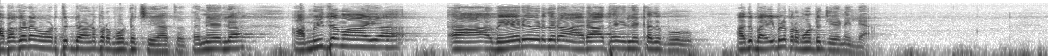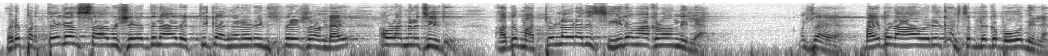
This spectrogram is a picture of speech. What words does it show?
അപകടം ഓർത്തിട്ടാണ് പ്രൊമോട്ട് ചെയ്യാത്തത്. തന്നെയല്ല അമിതമായ വേറെ ഒരു തരം ആരാധനയിലേക്ക് അത് പോകും. അത് ബൈബിൾ പ്രൊമോട്ട് ചെയ്യണില്ല. ഒരു പ്രത്യേക വിഷയത്തിൽ ആ വ്യക്തിക്ക് അങ്ങനെ ഒരു ഇൻസ്പിറേഷൻ ഉണ്ടായി. അവൾ അങ്ങനെ ചെയ്തു. അത് മറ്റുള്ളവരത് ശീലമാക്കണമെന്നില്ല. മനസ്സിലായ? ബൈബിൾ ആ ഒരു കൺസെപ്റ്റിലേക്ക് പോകുന്നില്ല.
